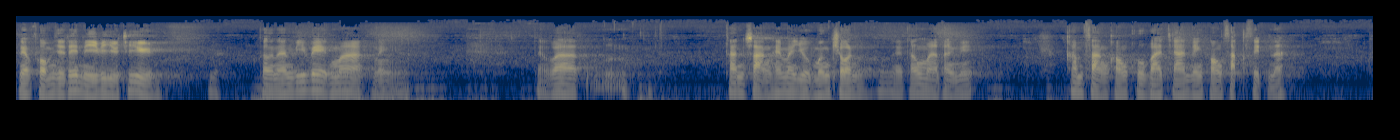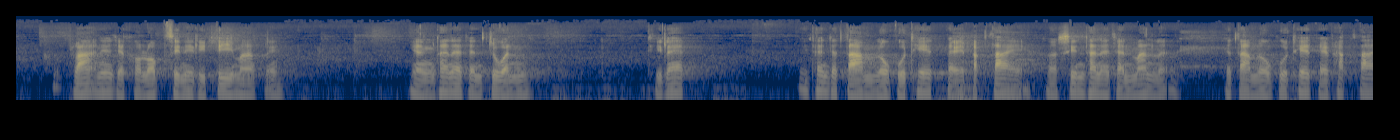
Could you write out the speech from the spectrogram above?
เดี๋ยวผมจะได้หนีไปอยู่ที่อื่น ตรงนั้นวิเวกมากนึง แต่ว่าท่านสั่งให้มาอยู่เมืองชนเลยต้องมาทางนี้คำสั่งของครูบาอาจารย์เป็นของศักดิ์สิทธิ์นะพระเนี่ยจะเคารพซินิลิตี้มากเลย อย่างท่านอาจารย์จวนทีแรก ท่านจะตามหลวงปู่เทศไปภาคใต้สิ้นท่านอาจารย์มั่นแล้วจะตามหลวงปู่เทศไปภาคใต้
